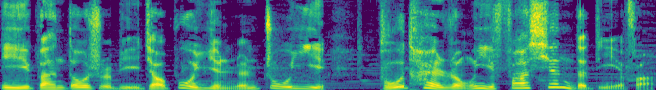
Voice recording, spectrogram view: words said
一般都是比较不引人注意、不太容易发现的地方。”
